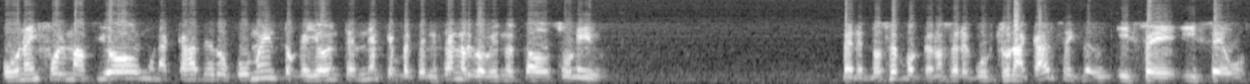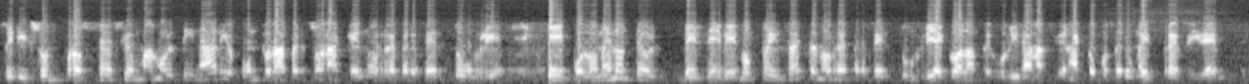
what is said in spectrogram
una información, una caja de documentos que ellos entendían que pertenecían al gobierno de Estados Unidos. Pero entonces, ¿por qué no se recurrió una cárcel y se, y se, utilizó un proceso más ordinario contra una persona que no representa un riesgo, que por lo menos debemos pensar que no representa un riesgo a la seguridad nacional como ser un expresidente?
